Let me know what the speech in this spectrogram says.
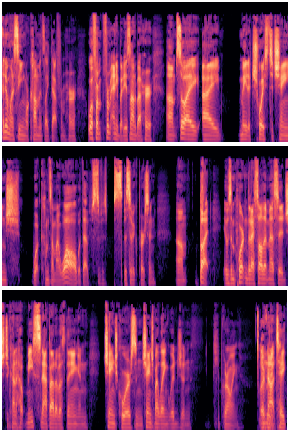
I didn't want to see more comments like that from her. Well, from from anybody. It's not about her. Um, so I I made a choice to change what comes on my wall with that sp- specific person. Um, but it was important that I saw that message to kind of help me snap out of a thing and change course and change my language and keep growing and not take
